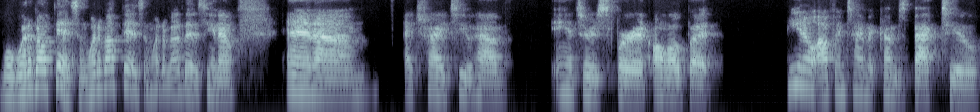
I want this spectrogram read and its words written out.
well what about this? And what about this? And what about this? You know? And um i try to have answers for it all but you know oftentimes it comes back to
